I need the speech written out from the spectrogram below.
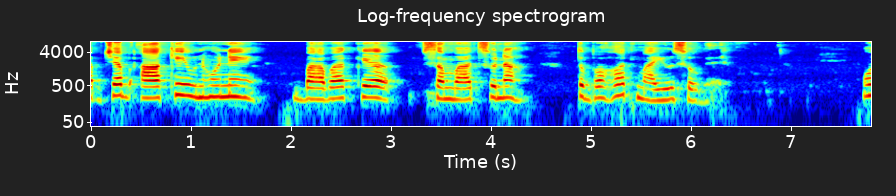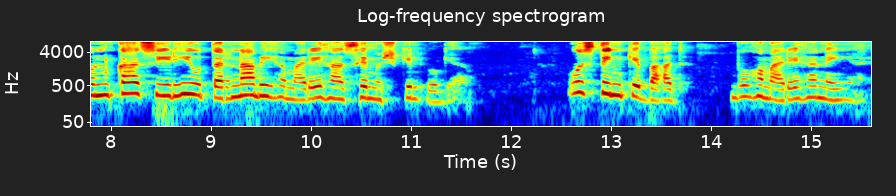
अब जब आके उन्होंने बाबा का संवाद सुना तो बहुत मायूस हो गए। उनका सीढ़ी उतरना भी हमारे यहाँ से मुश्किल हो गया। उस दिन के बाद वो हमारे यहाँ नहीं आए।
